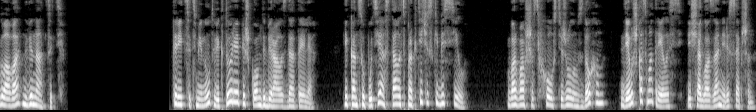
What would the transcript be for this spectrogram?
Глава 12 Тридцать минут Виктория пешком добиралась до отеля. И к концу пути осталась практически без сил. Ворвавшись в холл с тяжелым вздохом, девушка осмотрелась, ища глазами ресепшн.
